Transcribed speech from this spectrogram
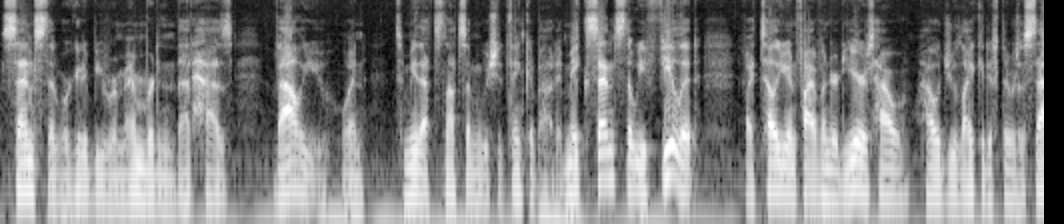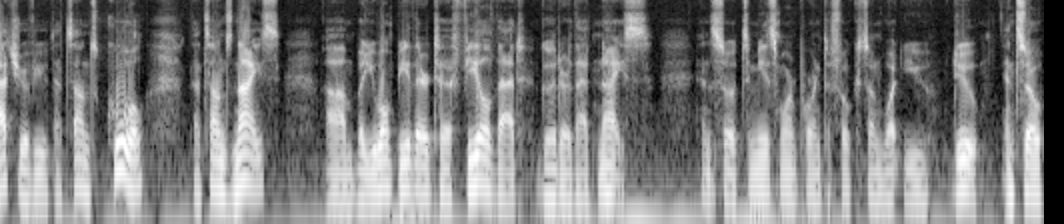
sense that we're going to be remembered and that has value when to me that's not something we should think about. It makes sense that we feel it. If I tell you in 500 years how how would you like it if there was a statue of you? That sounds cool. That sounds nice. Um, but you won't be there to feel that good or that nice. And so to me it's more important to focus on what you do. And so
